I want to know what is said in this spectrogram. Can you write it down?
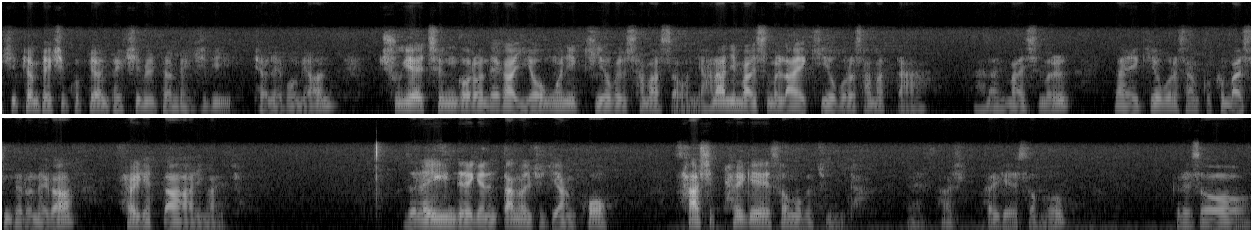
시편 119편, 111편, 112편에 보면 주의 증거로 내가 영원히 기업을 삼았사오니 하나님 말씀을 나의 기업으로 삼았다. 하나님 말씀을 나의 기업으로 삼고 그 말씀대로 내가 살겠다 이 말이죠. 그래서 레인들에게는 땅을 주지 않고 48개의 성읍을 줍니다. 48개의 성읍. 그래서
